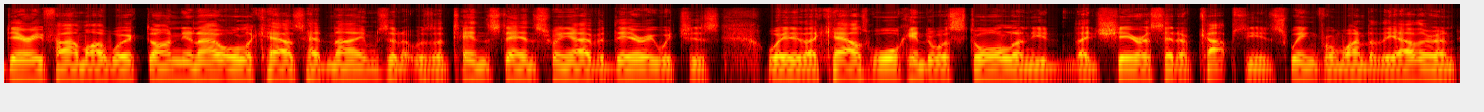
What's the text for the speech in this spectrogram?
dairy farm I worked on, you know, all the cows had names and it was a ten stand swing over dairy, which is where the cows walk into a stall and you they'd share a set of cups and you'd swing from one to the other and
